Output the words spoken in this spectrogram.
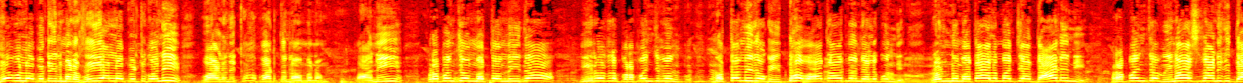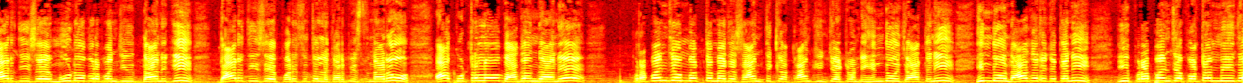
జేబుల్లో పెట్టుకుని మన శయ్యాల్లో పెట్టుకొని వాళ్ళని కాపాడుతున్నాం మనం. కానీ ప్రపంచం మొత్తం మీద ఈ రోజున ప్రపంచం మొత్తం మీద ఒక యుద్ధ వాతావరణం నెలకొంది. రెండు మతాల మధ్య దాడిని ప్రపంచ వినాశనానికి దారితీసే మూడో ప్రపంచ యుద్ధానికి దారితీసే పరిస్థితులను కల్పిస్తున్నారు. ఆ కుట్రలో భాగంగానే ప్రపంచం మొత్తం మీద శాంతిగా కాంక్షించేటువంటి హిందూ జాతిని హిందూ నాగరికతని ఈ ప్రపంచ పటం మీద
